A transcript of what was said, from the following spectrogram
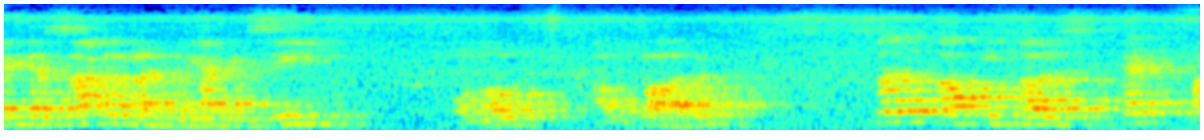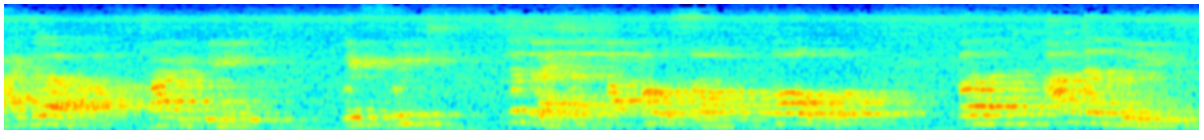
May the sacrament we have received, Lord, our Father, stir up in us that fire of charity with which the blessed apostle Paul burned ardently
